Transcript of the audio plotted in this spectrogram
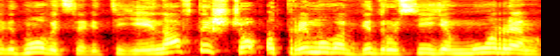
відмовиться від тієї нафти, що отримував від Росії морем.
